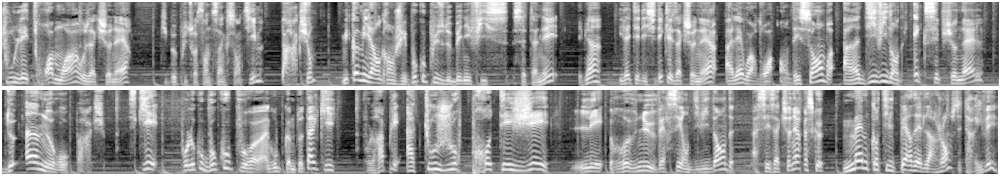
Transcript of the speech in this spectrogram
tous les trois mois aux actionnaires, un petit peu plus de 65 centimes par action. Mais comme il a engrangé beaucoup plus de bénéfices cette année, eh bien, il a été décidé que les actionnaires allaient avoir droit en décembre à un dividende exceptionnel de 1 euro par action. Ce qui est, pour le coup, beaucoup pour un groupe comme Total qui, faut le rappeler, a toujours protégé les revenus versés en dividende à ses actionnaires parce que même quand ils perdaient de l'argent, c'est arrivé,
